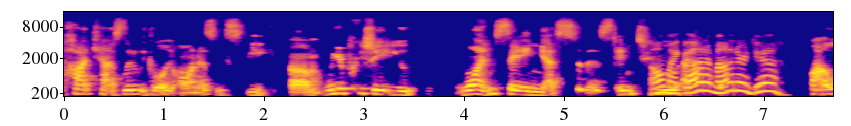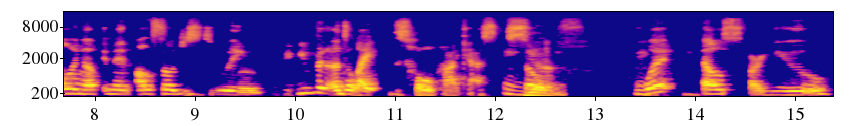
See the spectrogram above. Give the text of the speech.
podcast literally going on as we speak. Um, we appreciate you one saying yes to this, and two, Oh my God, I'm honored. Yeah. following up, and then also just doing. You've been a delight this whole podcast. Thank So, yes. what else are you?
